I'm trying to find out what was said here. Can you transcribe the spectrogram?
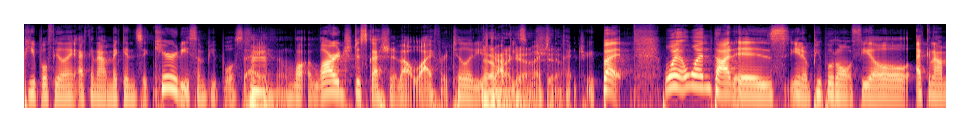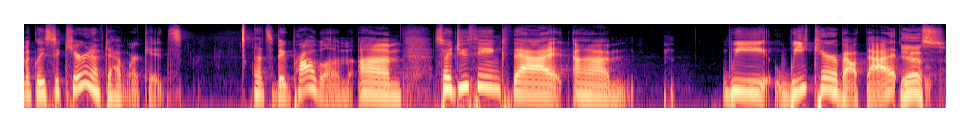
people feeling economic insecurity. Some people say a lo- large discussion about why fertility is Hmm. Oh dropping so gosh, much in the country. But one one thought is, you know, people don't feel economically secure enough to have more kids. That's a big problem. Um, so I do think that um, we we care about that. yes,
